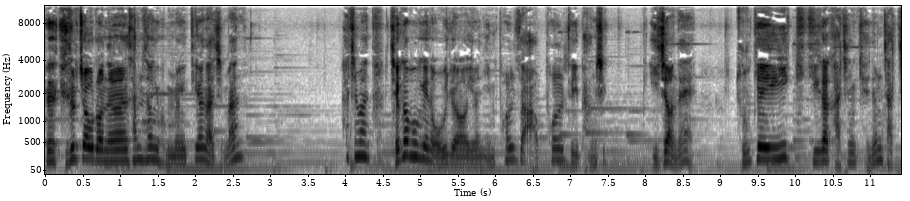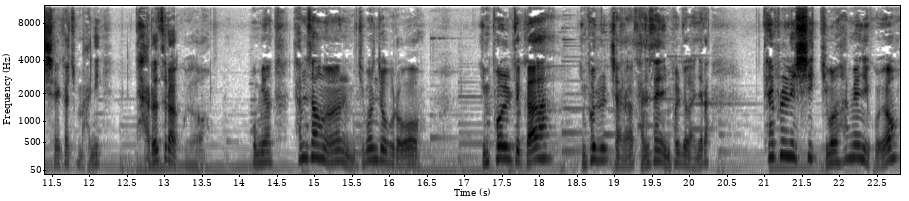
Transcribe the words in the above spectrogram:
그래서 기술적으로는 삼성이 분명히 뛰어나지만 하지만 제가 보기에는 오히려 이런 infold, outfold 이 방식 이전에 두 개의 기기가 가진 개념 자체가 좀 많이 다르더라고요. 보면 삼성은 기본적으로 infold가 infold잖아요. 단순한 infold가 아니라 태블릿이 기본 화면이고요.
